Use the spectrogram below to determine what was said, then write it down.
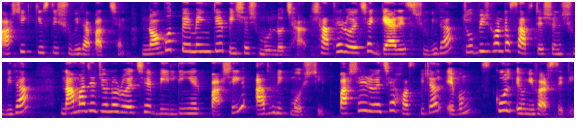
মাসিক কিস্তির সুবিধা পাচ্ছেন। নগদ পেমেন্টে বিশেষ মূল্য ছাড়। সাথে রয়েছে গ্যারেজ সুবিধা, চব্বিশ ঘণ্টা সাবস্টেশন সুবিধা, নামাজের জন্য রয়েছে বিল্ডিং এর পাশেই আধুনিক মসজিদ। পাশেই রয়েছে হসপিটাল এবং স্কুল ইউনিভার্সিটি।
